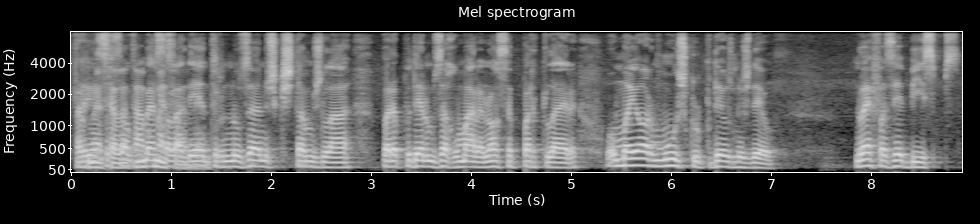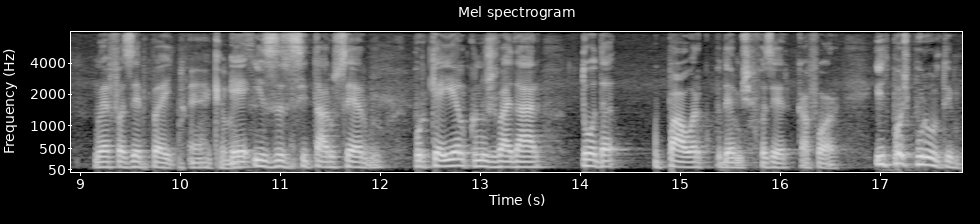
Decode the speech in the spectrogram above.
A Começa reinserção lá- tá, começa, começa lá lá dentro, nos anos que estamos lá, para podermos arrumar a nossa parteleira, o maior músculo que Deus nos deu. Não é fazer bíceps, não é fazer peito, É é exercitar o cérebro, porque é ele que nos vai dar toda o power que podemos fazer cá fora. E depois, por último,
